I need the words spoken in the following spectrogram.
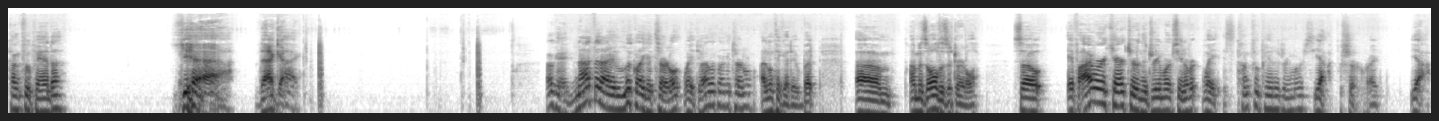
Kung Fu Panda? Yeah, that guy. Okay, not that I look like a turtle. Wait, do I look like a turtle? I don't think I do, but um, I'm as old as a turtle. So if I were a character in the DreamWorks universe, wait, is Kung Fu Panda DreamWorks? Yeah, for sure, right? Yeah,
